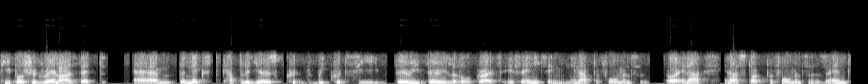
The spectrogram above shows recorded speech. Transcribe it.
people should realize that um, the next couple of years could we could see very very little growth, if anything, in our performances or in our in our stock performances, and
